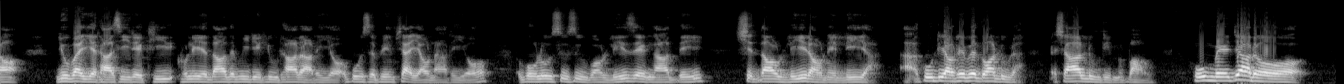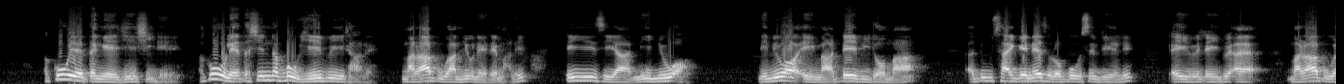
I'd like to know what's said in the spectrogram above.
နောက် မြို့ဘက်ရထားစီတဲ့ခီးခုနှစ်ရသားသမီးတွေလှူထားတာတွေရောအခုစပင်ဖြတ်ရောက်တာတွေရောအကုန်လုံးစုစုပေါင်း45သိန်း8400နဲ့400အခုတယောက်တည်းပဲသွားလှူတာတခြားလူတွေမပါဘူးဟိုမယ်ကြတော့အကိုရဲ့တငယ်ချင်းရှိတယ်အကိုကလည်းတရှင်းနှစ်ပုတ်ရေးပေးထားတယ်မရပူကမြို့နယ်ထဲမှာလေတေးရေးစီကနေမျိုးအောင်နေမျိုးအောင်အိမ်မှာတဲပြီးတော့မှအသူဆိုင်ကယ်နဲ့ဆိုတော့ပို့အဆင်ပြေလေအိမ်ဝင်တိမ်တွေအဲမရပူက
